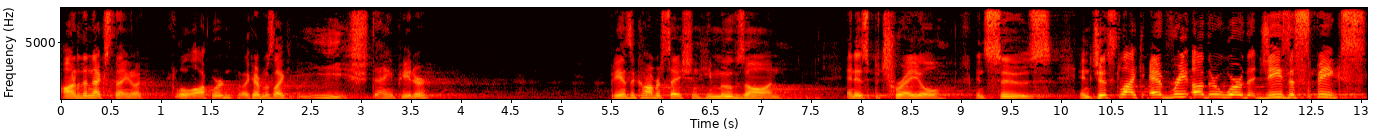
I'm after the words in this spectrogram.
On to the next thing. Like, it's a little awkward. Like everyone's like, eesh, dang, Peter. But he ends the conversation, he moves on, and his betrayal ensues. And just like every other word that Jesus speaks,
